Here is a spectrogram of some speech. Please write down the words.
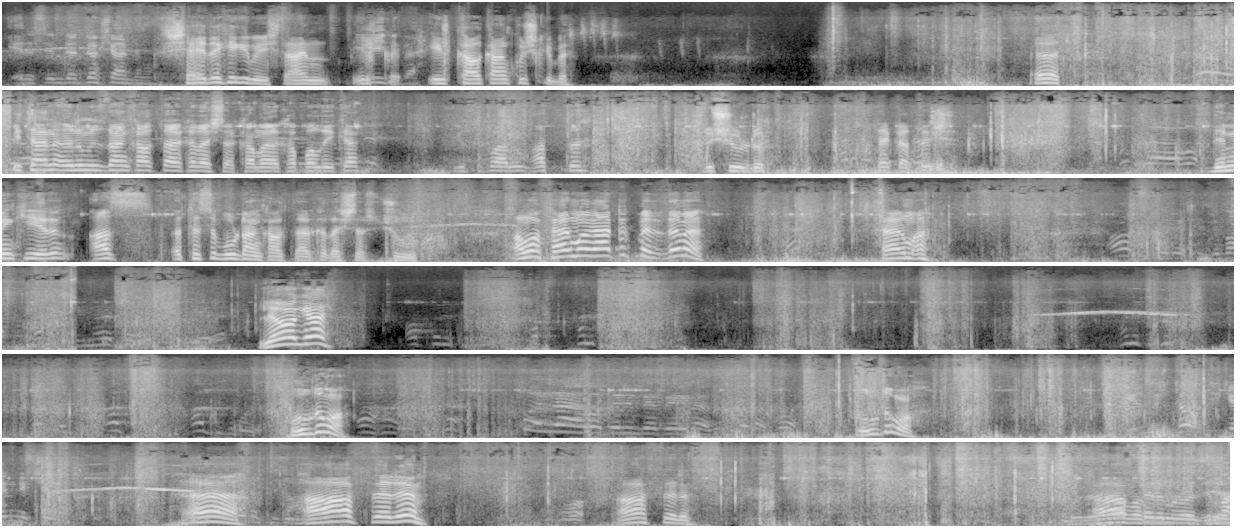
Gerisinde döşendim. Şeydeki gibi işte aynı ilk ilk kalkan kuş gibi. Evet. Bir tane önümüzden kalktı arkadaşlar kamera kapalıyken. Yusuf abim attı. Düşürdü. Tek atış. Deminki yerin az ötesi buradan kalktı arkadaşlar çulluk. Ama ferma verdirtmedi değil mi? Ferma. Leo gel. Buldu mu? Bravo benim bebeğime. Buldu mu? Girmiş tam dikenin içine. He. Aferin. Aferin. Aferin Rozi'ye.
